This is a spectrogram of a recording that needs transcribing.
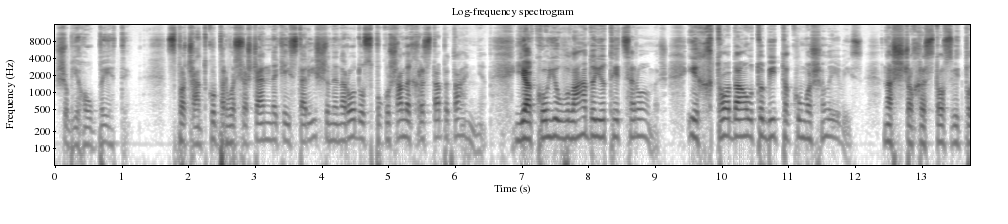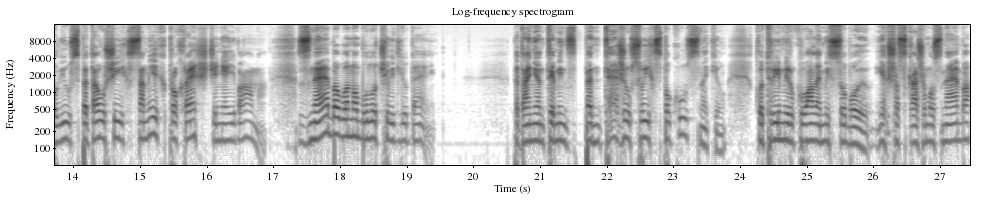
щоб його вбити. Спочатку первосвященники і старішини народу спокушали Христа питанням, якою владою ти це робиш, і хто дав тобі таку можливість? На що Христос відповів, спитавши їх самих про хрещення Івана, з неба воно було чи від людей? Питанням тим він збентежив своїх спокусників, котрі міркували між собою. Якщо скажемо з неба,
